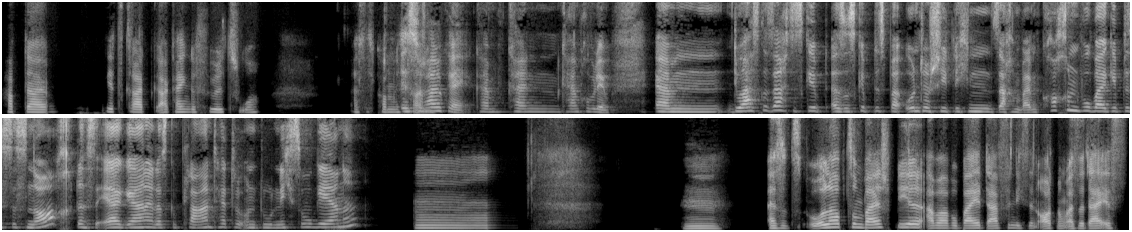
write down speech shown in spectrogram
habe da jetzt gerade gar kein Gefühl zu. Also ich komme nicht Ist dran. total okay, kein, kein, kein Problem. Ähm, du hast gesagt, es gibt, also es gibt es bei unterschiedlichen Sachen. Beim Kochen, wobei gibt es es noch, dass er gerne das geplant hätte und du nicht so gerne? Mm. Hm. Also Urlaub zum Beispiel, aber wobei da finde ich es in Ordnung. Also da ist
